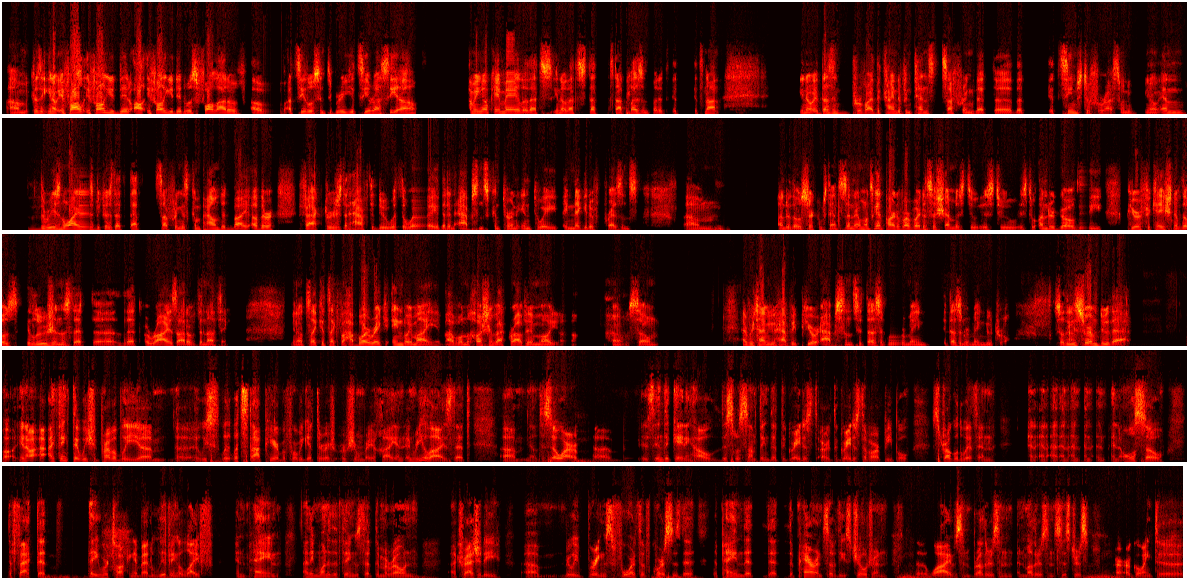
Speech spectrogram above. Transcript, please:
because um, you know if all if all you did all if all you did was fall out of of Atzilus into Bri Yitzir I mean, okay, Mela, that's you know that's that's not pleasant, but it, it it's not you know it doesn't provide the kind of intense suffering that uh, that it seems to for us. When you know and the reason why is because that that suffering is compounded by other factors that have to do with the way that an absence can turn into a, a negative presence. Um, under those circumstances. And, and once again, part of our Avodas Hashem is to is to is to undergo the purification of those illusions that uh, that arise out of the nothing. You know, it's like it's like v'habor reik ein boimayim avon nechoshem v'akravim uh, So every time you have a pure absence, it doesn't remain it doesn't remain neutral. So the Yisurim do that. Well, you know, I, I think that we should probably um, uh, we let, us stop here before we get to Rav Shimon Bar Yochai and, and realize that um, you know the Zohar uh, is indicating how this was something that the greatest or the greatest of our people struggled with, and and and and and and, and also the fact that they were talking about living a life in pain. I think one of the things that the Meron uh, tragedy um, really brings forth, of course, is the, the pain that, that the parents of these children, the wives and brothers and, and mothers and sisters, are, are going to uh,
